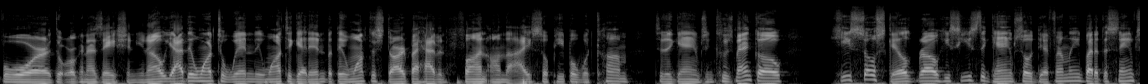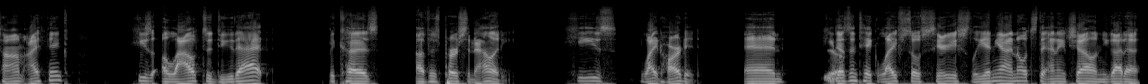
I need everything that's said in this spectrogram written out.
for the organization. You know, yeah, they want to win, they want to get in, but they want to start by having fun on the ice so people would come to the games. And Kuzmenko, he's so skilled, bro. He sees the game so differently, but at the same time, I think he's allowed to do that because of his personality. He's lighthearted and he Yeah. doesn't take life so seriously. And yeah, I know it's the NHL and you gotta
